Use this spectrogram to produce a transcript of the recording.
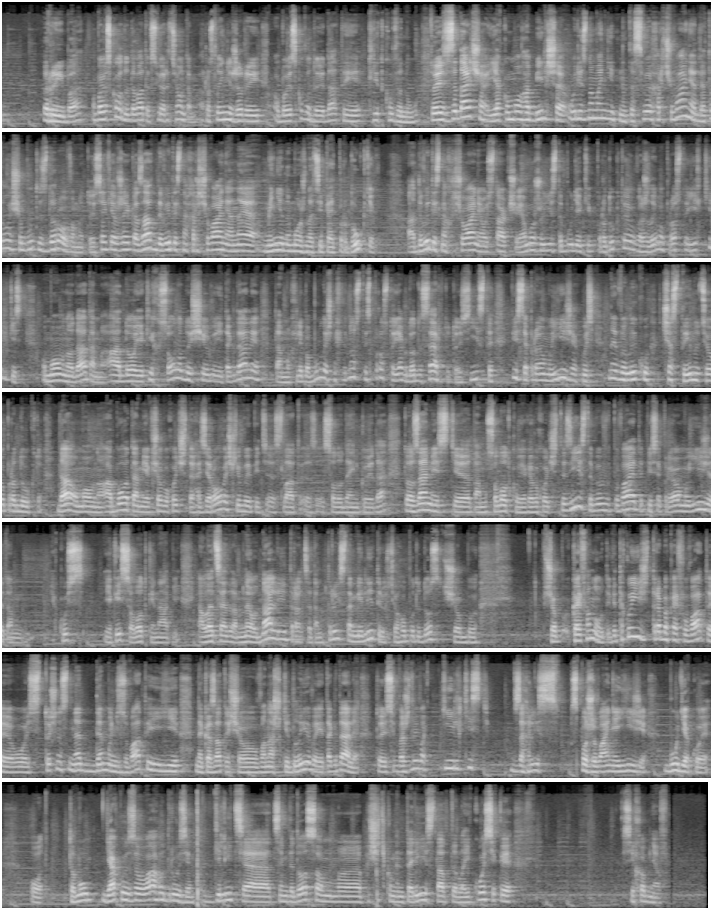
риба. Обов'язково додавати в свій раціон там рослинні жири, обов'язково доїдати клітковину. Тобто задача якомога більше урізноманітнити своє харчування для того, щоб бути здоровими. Тобто, як я вже і казав, дивитись на харчування не мені не можна ці 5 продуктів. А дивитись на харчування ось так, що я можу їсти будь-які продукти, важливо просто їх кількість, умовно, да, там, а до яких солодощів і так далі, там хлібобулочних відноситись просто як до десерту, тобто їсти після прийому їжі якусь невелику частину цього продукту, да, умовно. Або там, якщо ви хочете газіровочки випити слад е, солоденької, да, то замість е, там солодкого, яке ви хочете з'їсти, ви випиваєте після прийому їжі там якусь. Якийсь солодкий напій, але це там не одна літра, це там 300 мл, Цього буде досить, щоб щоб кайфанути. Від такої їжі треба кайфувати, ось точно не демонізувати її, не казати, що вона шкідлива і так далі. Тобто важлива кількість взагалі споживання їжі будь-якої. От. Тому дякую за увагу, друзі. Діліться цим відосом, е, пишіть коментарі, ставте лайкосики. Всіх обняв.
